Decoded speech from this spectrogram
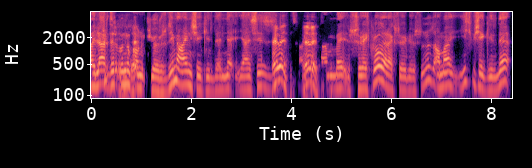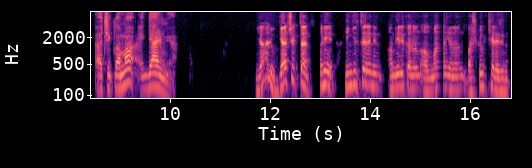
aylardır bunu konuşuyoruz değil mi? Aynı şekilde. Ne, yani siz Evet, evet. Sürekli olarak söylüyorsunuz ama hiçbir şekilde açıklama gelmiyor. Yani gerçekten hani İngiltere'nin, Amerika'nın, Almanya'nın, başka ülkelerin,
